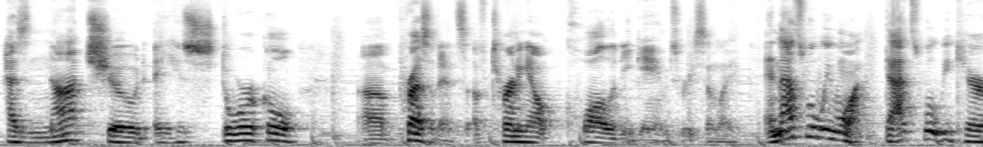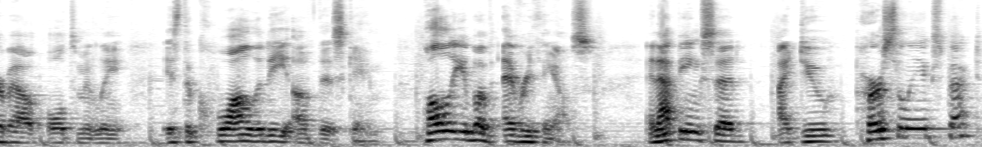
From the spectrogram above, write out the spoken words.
has not showed a historical uh, precedence of turning out quality games recently. And that's what we want. That's what we care about ultimately is the quality of this game. Quality above everything else. And that being said, I do personally expect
